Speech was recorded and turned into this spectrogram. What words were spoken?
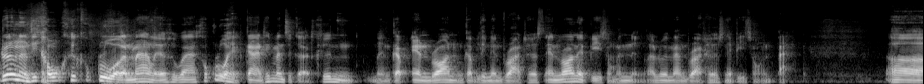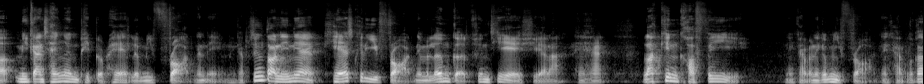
เรื่องหนึ่งที่เขาเขากลัวกันมากเลยก็คือว่าเขากลัวเหตุการณ์ที่มันจะเกิดขึ้นเหมือนกับ Enron กับ Lehman Brothers Enron ในปี 2001 แล้ว Lehman Brothers ในปี 2008 มีการใช้เงินผิดประเภทหรือมี fraud นั่นเองนะครับซึ่งตอนนี้เนี่ยเคสคดี fraud เนี่ยมันเริ่มเกิดขึ้นที่เอเชียละนะฮะ Luckin Coffee นะครับอันนี้ก็มี fraud นะครับแล้วก็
